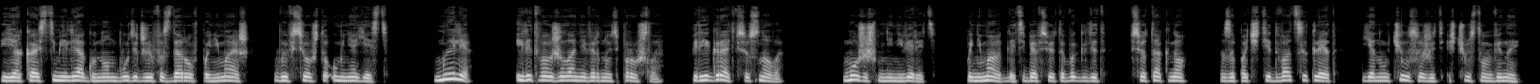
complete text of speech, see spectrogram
Я костями лягу, но он будет жив и здоров, понимаешь? Вы все, что у меня есть. Мыли? Или твое желание вернуть прошлое? Переиграть все снова? Можешь мне не верить. Понимаю, для тебя все это выглядит все так, но за почти двадцать лет я научился жить с чувством вины,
